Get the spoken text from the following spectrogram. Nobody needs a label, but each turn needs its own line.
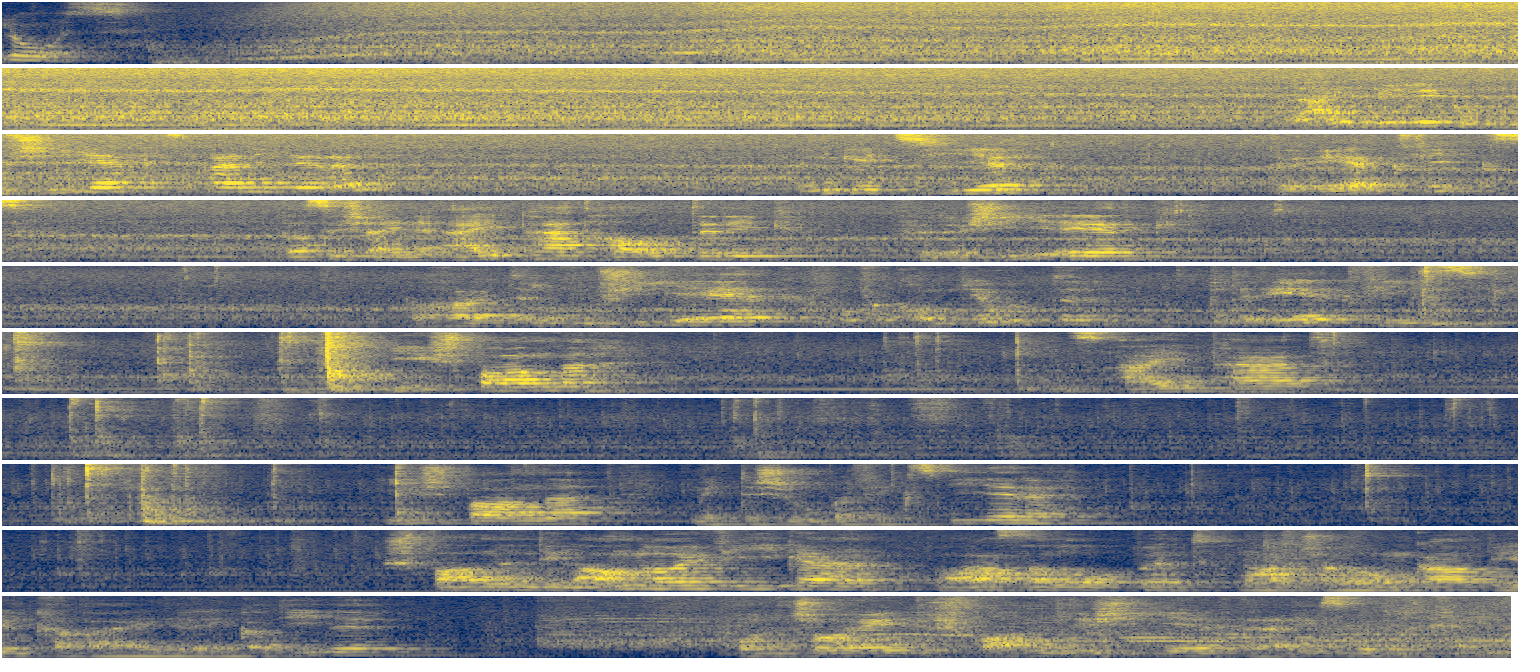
los.
Freiwillig auf dem Skijack zu trainieren. Dann gibt es hier den Ergfix. Das ist eine iPad-Halterung für den Skierg. Da könnt ihr auf dem Skierg, auf dem Computer, einspannen. Das iPad einspannen, mit den Schrauben fixieren. Spannende Langläufe eingeben, Vasa Lopet, Marcia Longa, Birkenbeiner, Engadiner. Und schon habt ihr spannende Ski-Trainingsmöglichkeiten.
